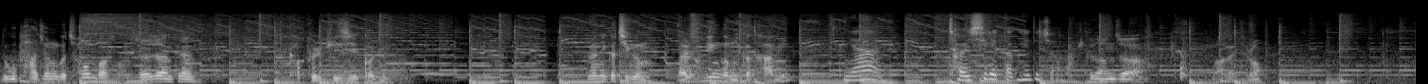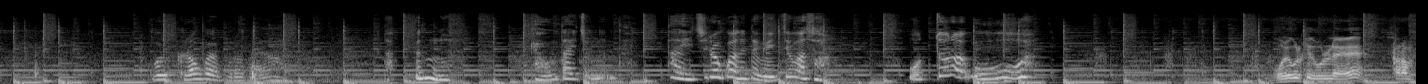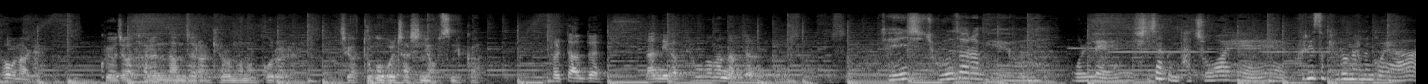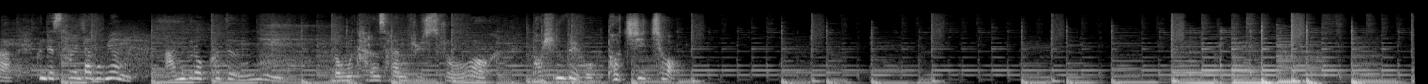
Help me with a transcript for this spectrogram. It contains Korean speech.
누구 봐주는 거 처음 봐서 저 여자한텐 갚을 빚이 있거든. 그러니까 지금 날 속인 겁니까 감히? 그냥 절실했다고 해두죠. 그 남자 마음에 들어? 뭘 그런 걸 물어봐요. 나쁜 놈. 겨우 다 잊었는데. 다 잊으려고 하는데 왜 이제 와서. 어쩌라고. 뭘 그렇게 놀래? 사람 서운하게. 그 여자가 다른 남자랑 결혼하는 꼴을 제가 두고 볼 자신이 없으니까 절대 안 돼. 난 네가 평범한 남자랑 결혼했으면 좋겠어. 제인 씨 좋은 사람이에요. 원래 시작은 다 좋아해. 그래서 결혼하는 거야. 근데 살다 보면 안 그렇거든. 너무 다른 사람들일수록 더 힘들고 더 지쳐.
